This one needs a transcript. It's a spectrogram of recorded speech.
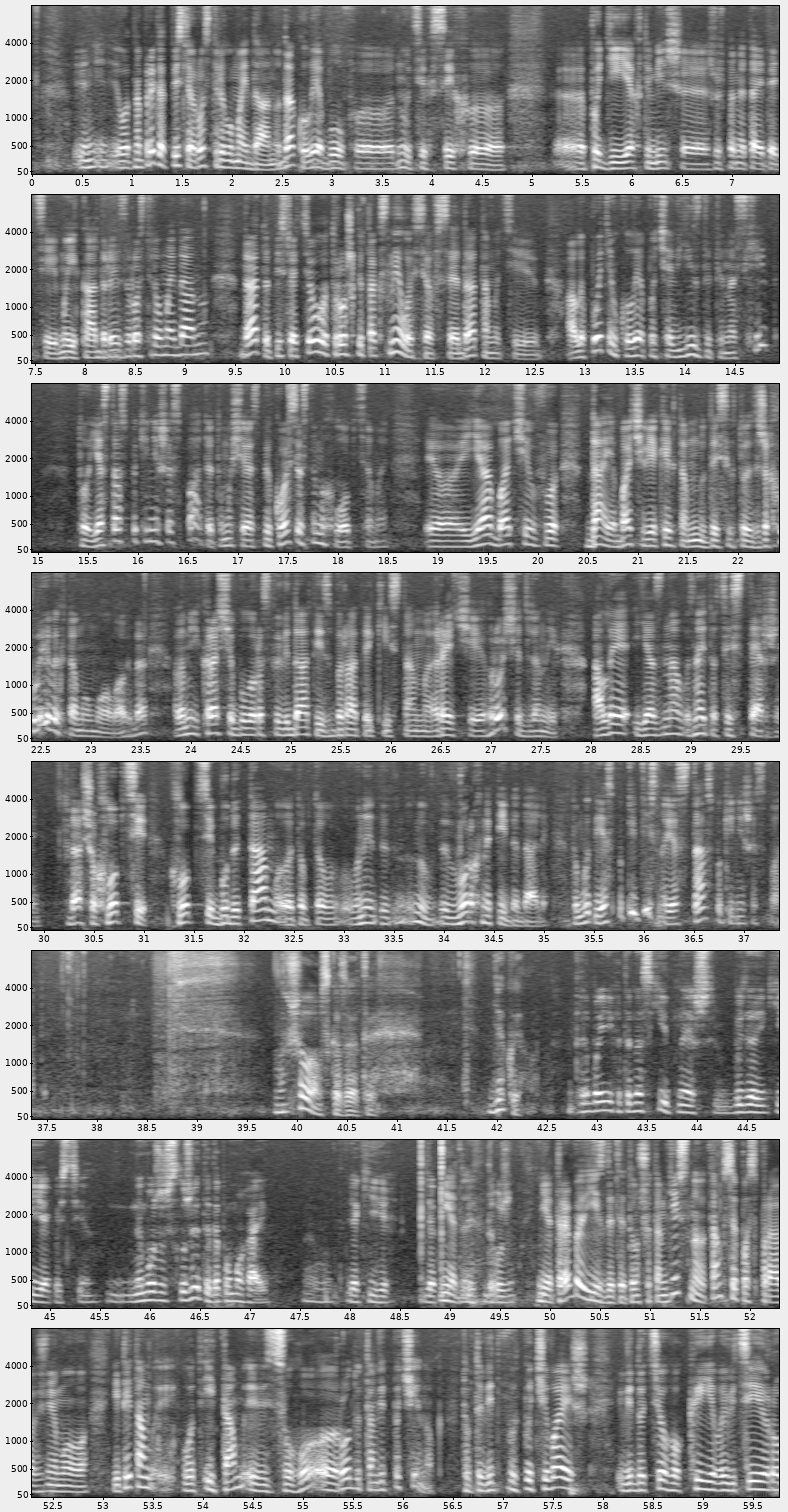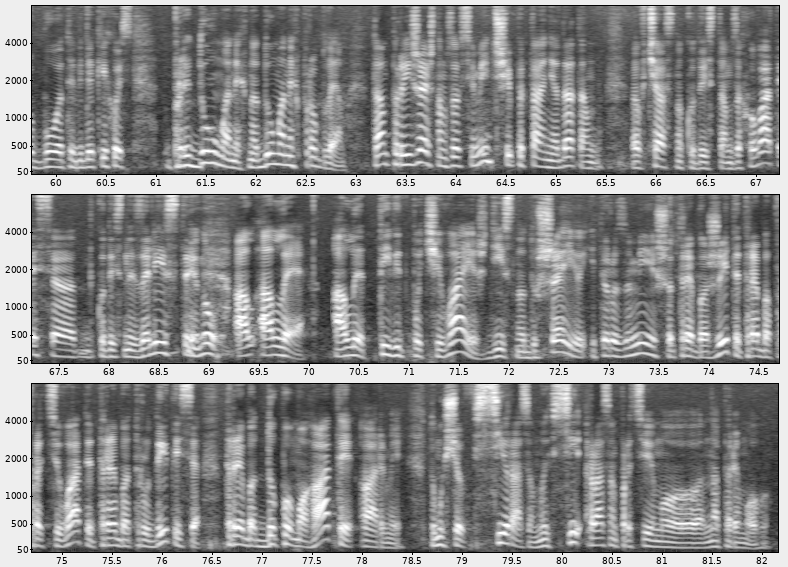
от, наприклад, після розстрілу Майдану, да, коли я був е, ну, цих цих подіях, тим більше, що ж пам'ятаєте, ці мої кадри з розстрілу Майдану, да, то після цього трошки так снилося все. Да, там оці... Але потім, коли я почав їздити на схід, то я став спокійніше спати, тому що я спілкувався з тими хлопцями. Е, Я бачив, да, я бачив, яких там ну, десь хтось жахливих там умовах, да, але мені краще було розповідати і збирати якісь там речі, гроші для них. Але я знав, знаєте, цей стержень. Да, що хлопці, хлопці будуть там, е, тобто вони ну ворог не піде далі. Тому я спокій, дійсно, я став спокійніше спати. Ну що вам сказати? Дякую. Треба їхати на схід, знаєш, будь-якій якості. Не можеш служити, допомагай. От, як Ігор. Дякую Ні, тобі, друже. Ні, треба їздити, тому що там дійсно там все по-справжньому. І ти там, от і там е, свого роду там відпочинок. Тобто від- відпочиваєш від цього Києва, від цієї роботи, від якихось придуманих, надуманих проблем. Там приїжджаєш, там зовсім інші питання, да, там вчасно кудись там заховатися, кудись не залізти. Ні, ну- А- але, але ти відпочиваєш дійсно душею, і ти розумієш, що треба жити, треба працювати, треба трудитися, треба допомагати армії, тому що всі разом, ми всі разом працюємо на перемогу.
